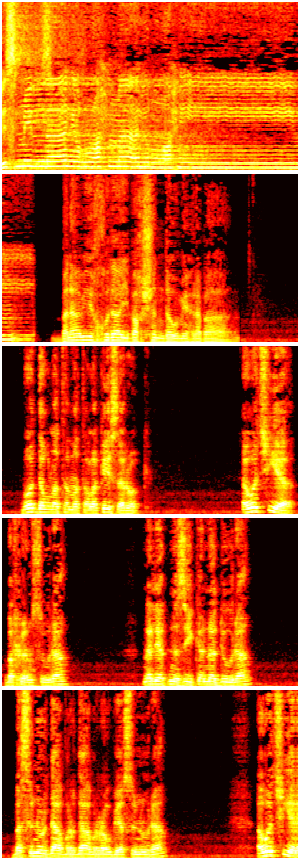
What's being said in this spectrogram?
بسم اللە الرحمن الرحیم بەناوی خودای بەخشندە و میهرەبان. بۆ دەوڵەتە مەتەڵەکەی سەرۆک. ئەوە چییە بە خوێن سوورە؟ نە لێت نزیکە نە دوورە، بە سنوور دابڕ دابڕە و بێ سنوورە؟ ئەوە چییە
